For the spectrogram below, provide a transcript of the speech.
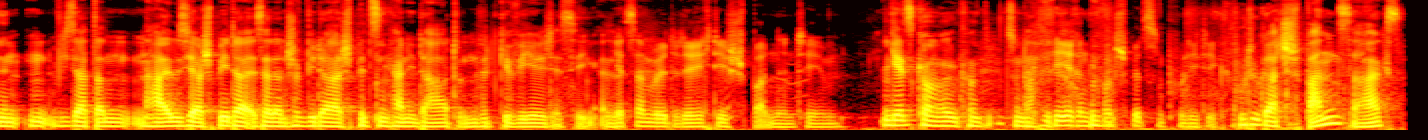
wie gesagt, dann ein halbes Jahr später ist er dann schon wieder Spitzenkandidat und wird gewählt. Deswegen, also Jetzt haben wir wieder die richtig spannenden Themen. jetzt kommen wir kommen zu nach Affären von Spitzenpolitikern. wo du gerade spannend sagst,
